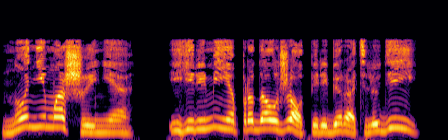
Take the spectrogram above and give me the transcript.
но не машине. И Еремия продолжал перебирать людей,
